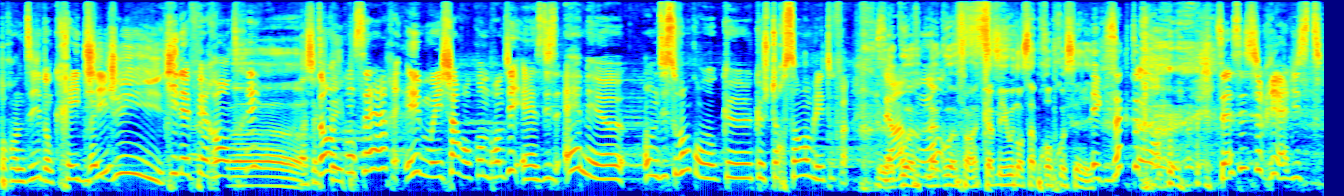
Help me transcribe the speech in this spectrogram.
Brandy, donc Reiji, qui les fait rentrer Euh, dans le concert, et Moesha rencontre Brandy, et elles se disent Eh mais euh, on me dit souvent que, que je te ressemble et tout. Enfin, Lago un a, fait un caméo dans sa propre série. Exactement. C'est assez surréaliste.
